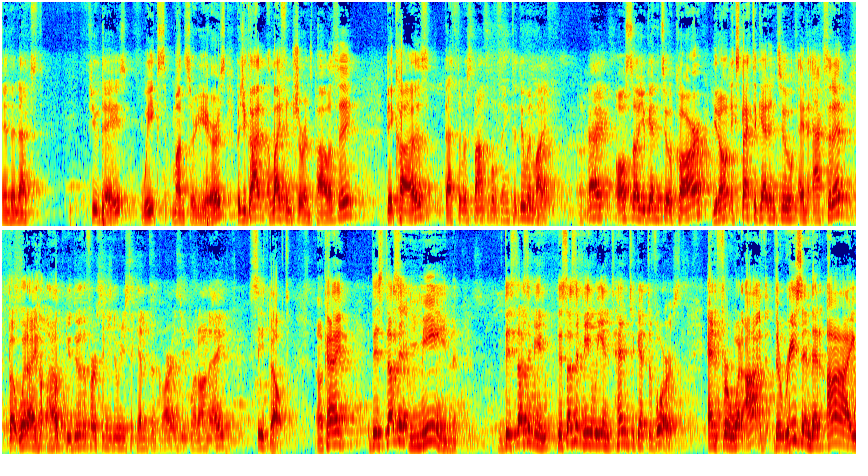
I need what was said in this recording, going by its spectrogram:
in the next few days, weeks, months, or years, but you got a life insurance policy because that's the responsible thing to do in life. Okay? Also, you get into a car, you don't expect to get into an accident, but what I hope you do, the first thing you do when you get into a car is you put on a seatbelt. Okay? This doesn't mean this doesn't mean this doesn't mean we intend to get divorced. And for what I the reason that I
